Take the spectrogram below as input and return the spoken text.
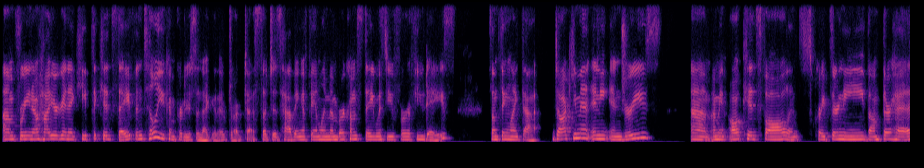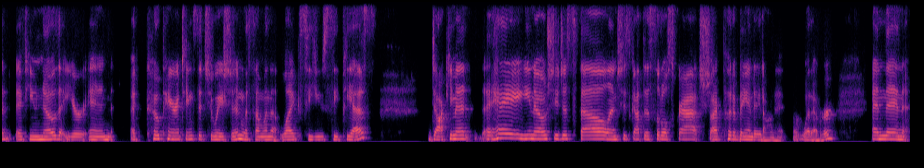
um, for you know how you're going to keep the kids safe until you can produce a negative drug test, such as having a family member come stay with you for a few days something like that. Document any injuries. Um, I mean, all kids fall and scrape their knee, bump their head. If you know that you're in a co parenting situation with someone that likes to use CPS, document, hey, you know, she just fell and she's got this little scratch. I put a band aid on it or whatever. And then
